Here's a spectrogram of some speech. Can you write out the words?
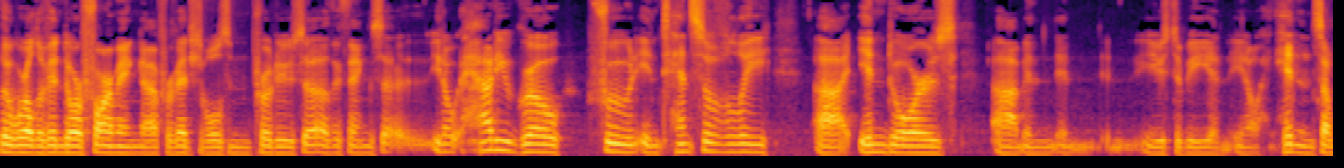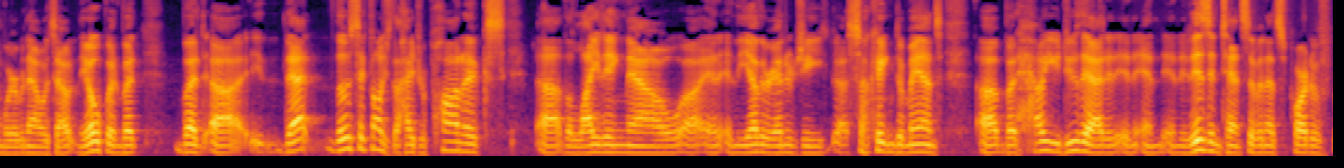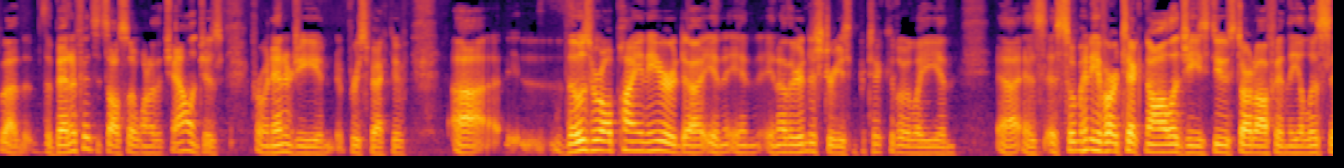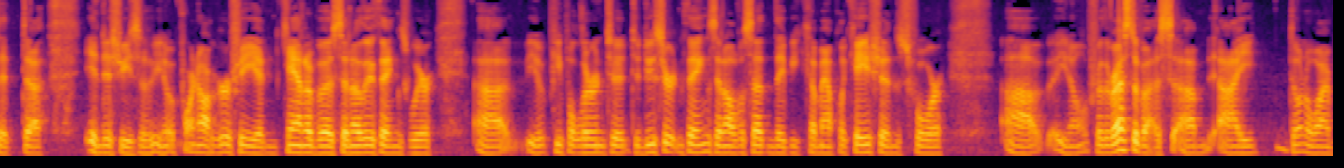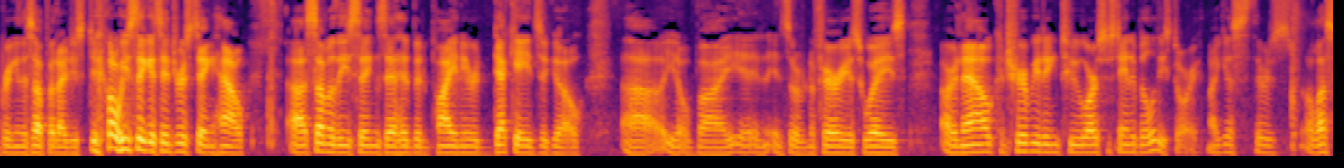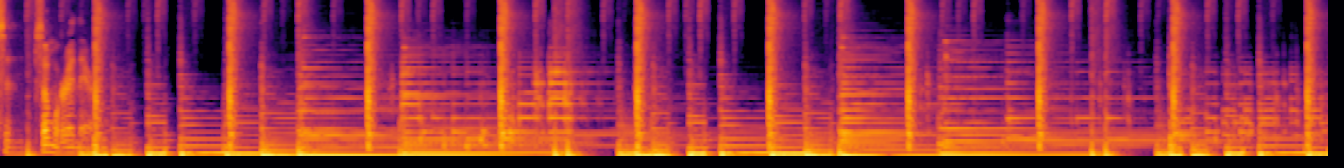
the world of indoor farming uh, for vegetables and produce, uh, other things. Uh, you know, how do you grow food intensively uh, indoors? um, and, used to be and you know hidden somewhere, but now it's out in the open. But but uh, that those technologies, the hydroponics, uh, the lighting now, uh, and, and, the other energy uh, sucking demands. Uh, but how you do that, and, and, and it is intensive, and that's part of uh, the benefits. It's also one of the challenges from an energy perspective. Uh, those were all pioneered uh, in, in, in other industries, particularly in uh, as, as so many of our technologies do start off in the illicit industries of you know pornography and cannabis and other things where you know people learn to, to do certain things, and all of a sudden they become applications for uh, you know, for the rest of us, um, I don't know why I'm bringing this up, but I just always think it's interesting how uh, some of these things that had been pioneered decades ago, uh, you know, by in, in, sort of nefarious ways, are now contributing to our sustainability story. I guess there's a lesson somewhere in there.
